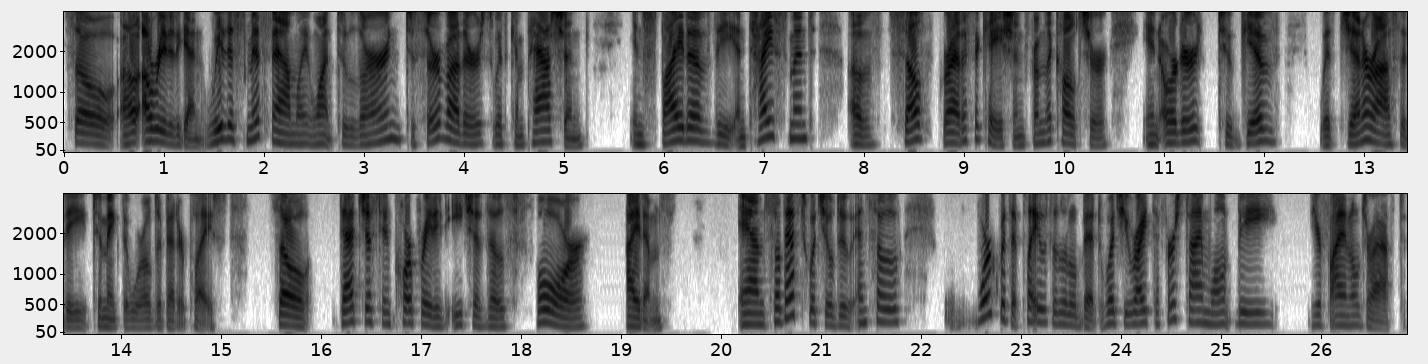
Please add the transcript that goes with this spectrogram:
so I'll, I'll read it again. We, the Smith family, want to learn to serve others with compassion in spite of the enticement of self gratification from the culture in order to give with generosity to make the world a better place. So that just incorporated each of those four items. And so that's what you'll do. And so work with it, play with it a little bit. What you write the first time won't be your final draft.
